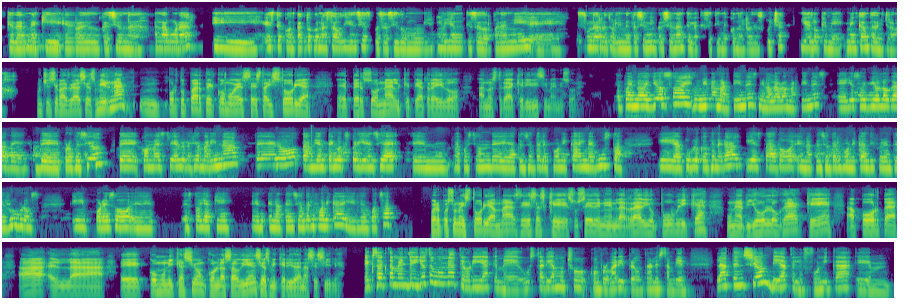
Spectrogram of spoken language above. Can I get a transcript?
quedarme aquí en Radio Educación a, laborar y este contacto con las audiencias pues ha sido muy, muy enriquecedor para mí. Eh, es una retroalimentación impresionante la que se tiene con el radio escucha y es lo que me, me encanta de mi trabajo. Muchísimas gracias, Mirna. Mm, por tu parte, ¿cómo es esta historia eh, personal que te ha traído a nuestra queridísima emisora? Bueno, yo soy, Mirna Martínez, Mira Laura Martínez. Eh, yo soy bióloga de, profesión, con maestría en biología marina, pero también tengo experiencia en la cuestión de atención telefónica y me gusta y al público en general y he estado en atención telefónica en diferentes rubros y por eso estoy aquí en, en atención telefónica y de WhatsApp. Bueno, pues una historia más de esas que suceden en la radio pública, una bióloga que aporta a la eh, comunicación con las audiencias, mi querida Ana Cecilia. Exactamente, y yo tengo una teoría que me gustaría mucho comprobar y preguntarles también. La atención vía telefónica em,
